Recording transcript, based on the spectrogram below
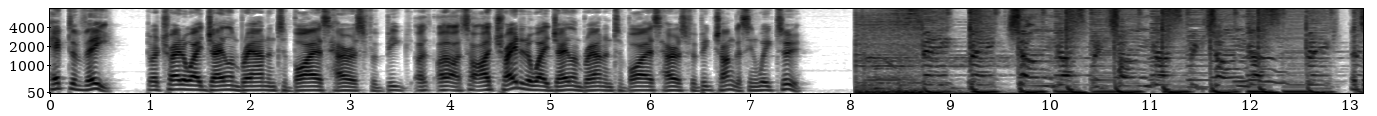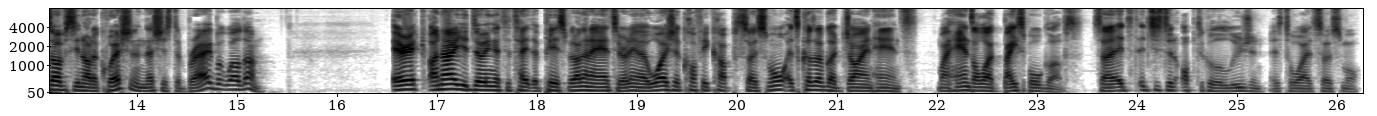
Hector V. Do I trade away Jaylen Brown and Tobias Harris for big? Uh, uh, so I traded away Jaylen Brown and Tobias Harris for big chungus in week two. Big, big chungus, big chungus. That's obviously not a question, and that's just a brag, but well done. Eric, I know you're doing it to take the piss, but I'm going to answer anyway. Why is your coffee cup so small? It's because I've got giant hands. My hands are like baseball gloves. So it's, it's just an optical illusion as to why it's so small.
